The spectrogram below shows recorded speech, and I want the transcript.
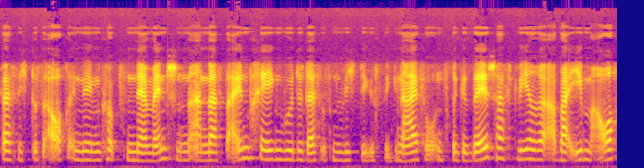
dass sich das auch in den Köpfen der Menschen anders einprägen würde, dass es ein wichtiges Signal für unsere Gesellschaft wäre, aber eben auch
